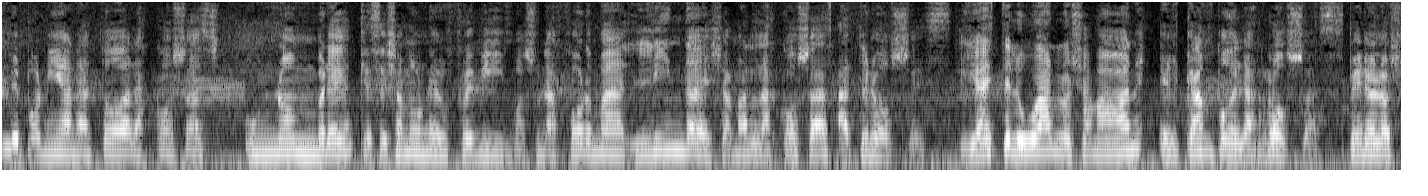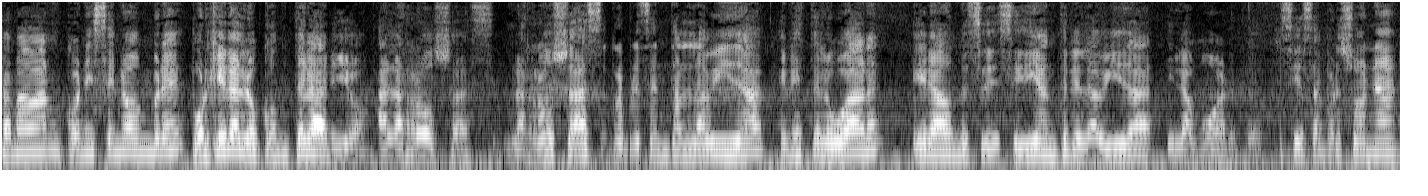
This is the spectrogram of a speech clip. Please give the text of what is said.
le ponían a todas las cosas un nombre que se llama un eufemismo, es una forma linda de llamar las cosas atroces. Y a este lugar lo llamaban el campo de las rosas, pero lo llamaban con ese nombre porque era lo contrario a las rosas. Las rosas representan la vida, en este lugar era donde se decidía entre la vida y la muerte. Si esa persona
